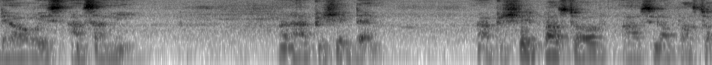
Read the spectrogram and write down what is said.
they always answer me and I appreciate them. I appreciate Pastor, our senior pastor,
